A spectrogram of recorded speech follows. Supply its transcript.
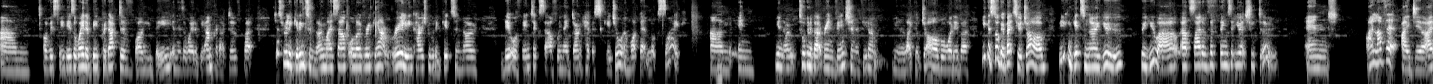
Um, obviously, there's a way to be productive while you be, and there's a way to be unproductive, but just really getting to know myself all over again. I really encourage people to get to know their authentic self when they don't have a schedule and what that looks like. Um, and, you know, talking about reinvention, if you don't, you know, like your job or whatever, you can still go back to your job, but you can get to know you, who you are outside of the things that you actually do. And I love that idea. I,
